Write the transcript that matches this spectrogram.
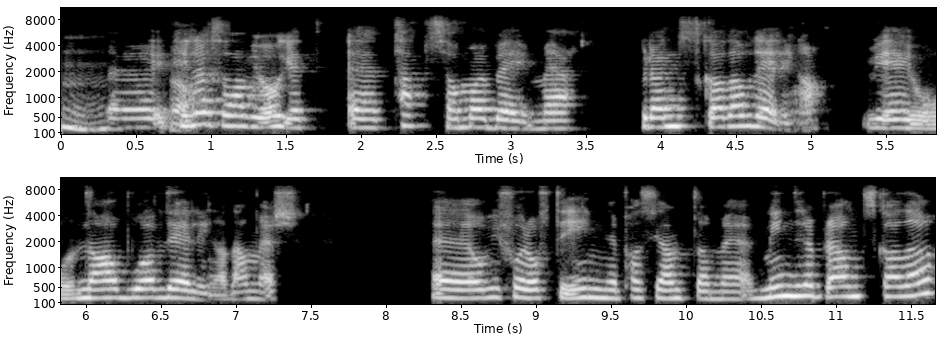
Mm. Eh, I tillegg så har vi òg et, et, tett samarbeid med brannskadeavdelinga. Vi er jo naboavdelinga deres. Eh, og vi får ofte inn pasienter med mindre brannskader.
